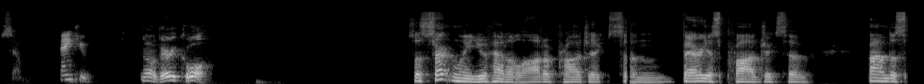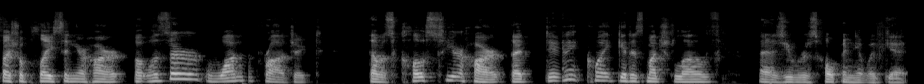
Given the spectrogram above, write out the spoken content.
so thank you. No very cool. So certainly you've had a lot of projects and various projects have found a special place in your heart, but was there one project that was close to your heart that didn't quite get as much love as you were hoping it would get?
